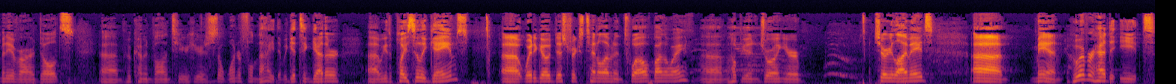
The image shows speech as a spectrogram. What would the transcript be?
many of our adults um, who come and volunteer here. It's just a wonderful night that we get together. Uh, we get to play silly games. way to go, districts 10, 11, and 12, by the way. Um, hope you're enjoying your cherry limeades. Uh, man, whoever had to eat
